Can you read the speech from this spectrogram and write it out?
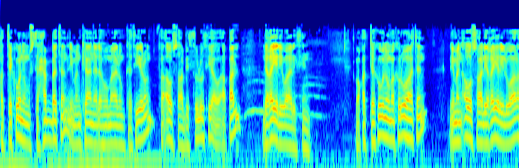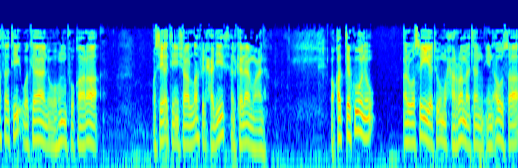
قد تكون مستحبة لمن كان له مال كثير فأوصى بالثلث أو أقل لغير وارث. وقد تكون مكروهة لمن أوصى لغير الورثة وكانوا هم فقراء. وسيأتي إن شاء الله في الحديث الكلام عنه. وقد تكون الوصية محرمة إن أوصى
